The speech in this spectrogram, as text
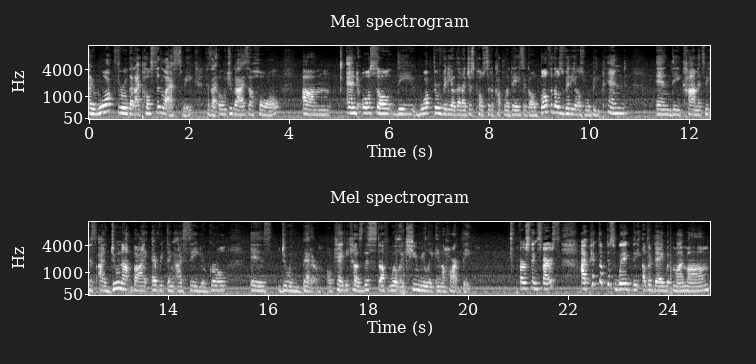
a walkthrough that I posted last week because I owed you guys a haul. Um, and also the walkthrough video that I just posted a couple of days ago. Both of those videos will be pinned in the comments because I do not buy everything I see. Your girl is doing better okay? Because this stuff will accumulate in a heartbeat. First things first I picked up this wig the other day with my mom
